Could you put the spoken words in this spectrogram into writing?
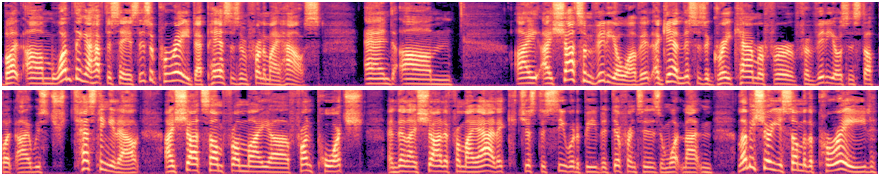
But um, one thing I have to say is there's a parade that passes in front of my house. And, um, I, I shot some video of it. Again, this is a great camera for, for videos and stuff, but I was testing it out. I shot some from my uh, front porch, and then I shot it from my attic just to see what it be, the differences and whatnot. And let me show you some of the parade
